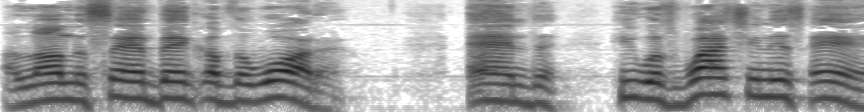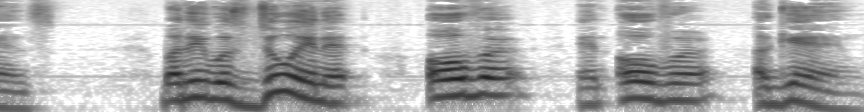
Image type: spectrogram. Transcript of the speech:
along the sandbank of the water, and he was washing his hands, but he was doing it over and over again.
